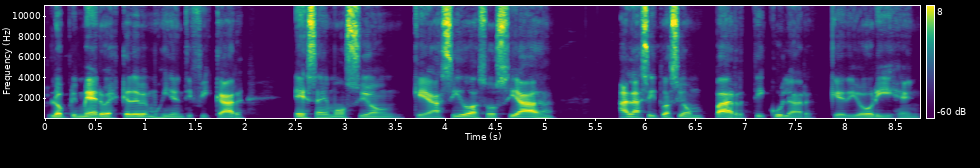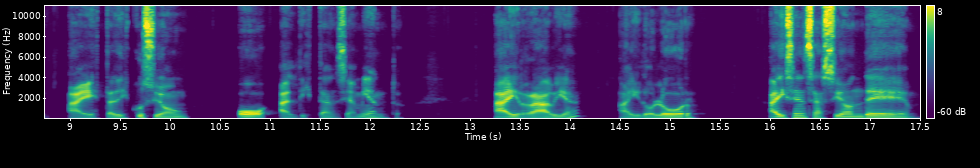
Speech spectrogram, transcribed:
Lo primero es que debemos identificar esa emoción que ha sido asociada a la situación particular que dio origen a esta discusión o al distanciamiento. Hay rabia, hay dolor, hay sensación de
